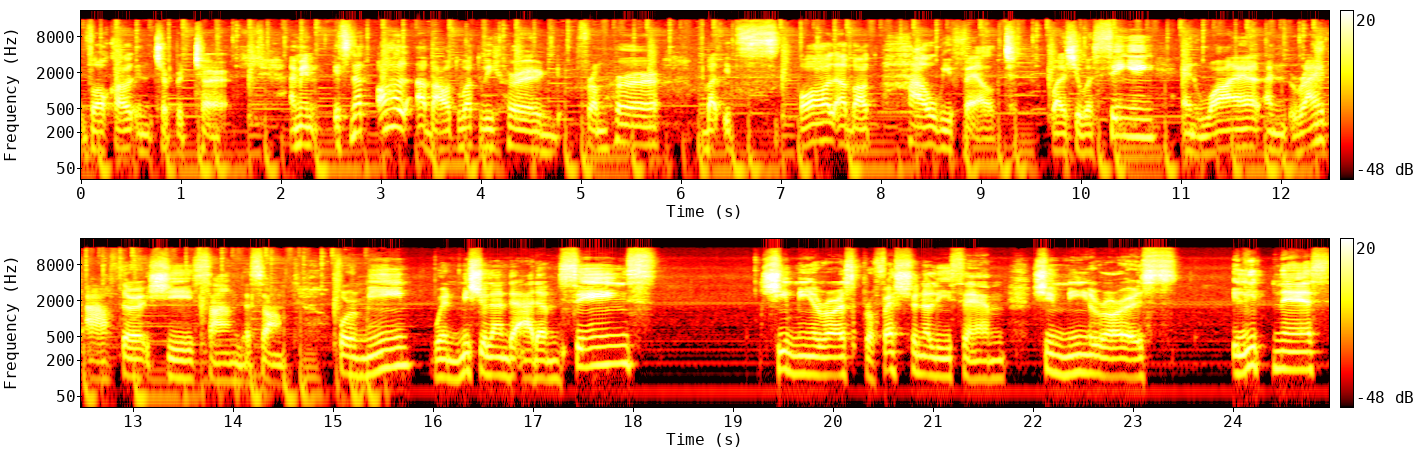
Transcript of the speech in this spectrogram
vocal interpreter. I mean, it's not all about what we heard from her, but it's all about how we felt while she was singing and while and right after she sang the song. For me, when Miss Yolanda Adams sings, she mirrors professionalism, she mirrors eliteness,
